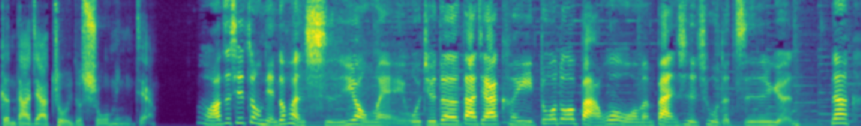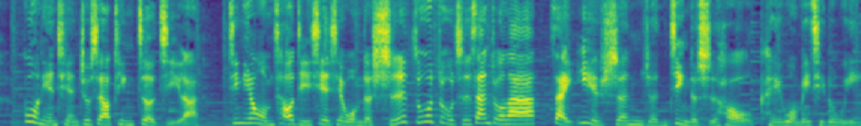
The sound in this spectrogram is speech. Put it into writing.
跟大家做一个说明。这样哇，这些重点都很实用哎，我觉得大家可以多多把握我们办事处的资源。那过年前就是要听这集啦。今天我们超级谢谢我们的十足主持山卓拉，在夜深人静的时候陪我们一起录音，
